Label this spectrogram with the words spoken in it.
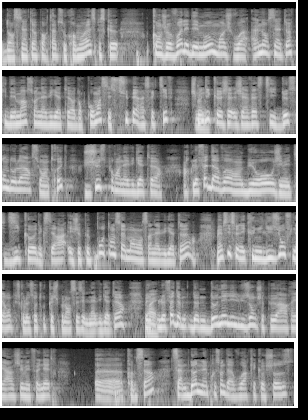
d'ordinateur portable sous Chrome OS, parce que quand je vois les démos, moi, je vois un ordinateur qui démarre sur un navigateur. Donc, pour moi, c'est super restrictif. Je me mm. dis que j'ai, investi 200 dollars sur un truc juste pour un navigateur. Alors que le fait d'avoir un bureau, où j'ai mes petites icônes, etc., et je peux potentiellement lancer un navigateur, même si ce n'est qu'une illusion finalement, puisque le seul truc que je peux lancer c'est le navigateur. Mais le fait de, de me donner l'illusion que je peux réarranger mes fenêtres euh, comme ça, ça me donne l'impression d'avoir quelque chose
